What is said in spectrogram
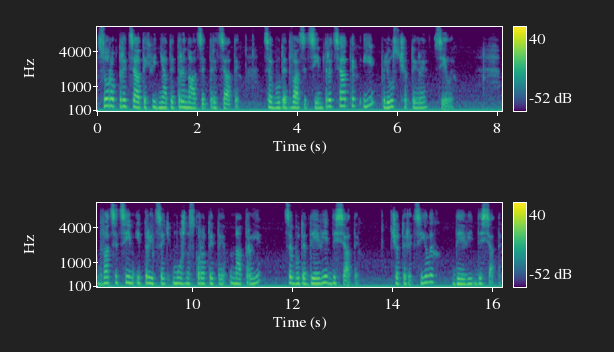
40 тридцятих відняти 13 тридцятих це буде 27 тридцятих і плюс 4 цілих. 27 і 30 можна скоротити на 3, це буде 9 десятих. 4,9 десятих.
